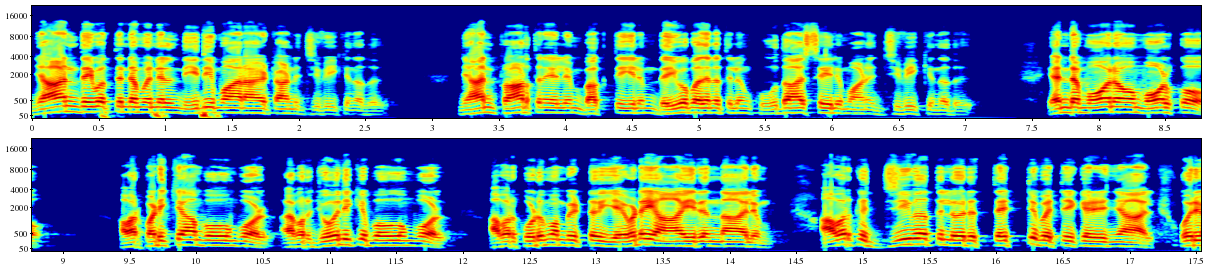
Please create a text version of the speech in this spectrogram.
ഞാൻ ദൈവത്തിന്റെ മുന്നിൽ നീതിമാനായിട്ടാണ് ജീവിക്കുന്നത്. ഞാൻ പ്രാർത്ഥനയിലും ഭക്തിയിലും ദൈവവചനത്തിലും കൂതാശയിലുമാണ് ജീവിക്കുന്നത്. എന്റെ മോനോ മോൾക്കോ അവർ പഠിക്കാൻ പോകുമ്പോൾ അവർ ജോലിക്ക് പോകുമ്പോൾ അവർ കുടുംബം വിട്ട് എവിടെയായിരുന്നാലും അവർക്ക് ജീവിതത്തിൽ ഒരു തെറ്റ് പറ്റിക്കഴിഞ്ഞാൽ ഒരു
